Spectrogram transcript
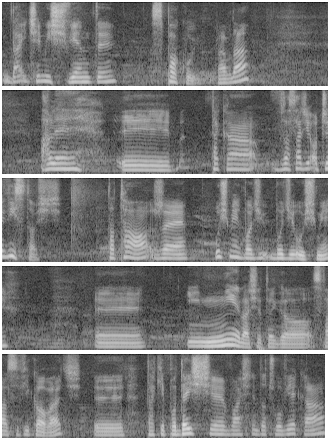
dajcie mi święty spokój, prawda? Ale y, taka w zasadzie oczywistość to to, że uśmiech budzi, budzi uśmiech y, i nie da się tego sfalsyfikować. Y, takie podejście właśnie do człowieka,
